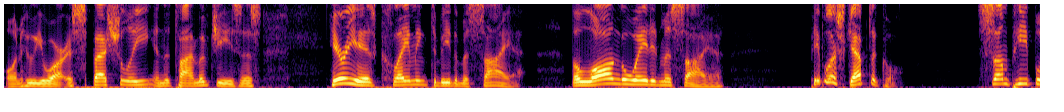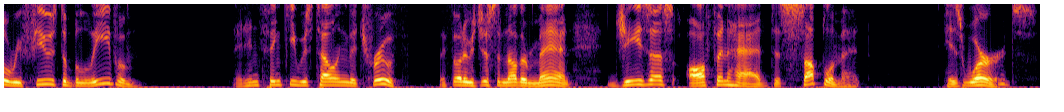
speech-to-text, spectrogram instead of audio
on who you are, especially in the time of Jesus. Here he is claiming to be the Messiah, the long awaited Messiah. People are skeptical. Some people refuse to believe him. They didn't think he was telling the truth. They thought he was just another man. Jesus often had to supplement his words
